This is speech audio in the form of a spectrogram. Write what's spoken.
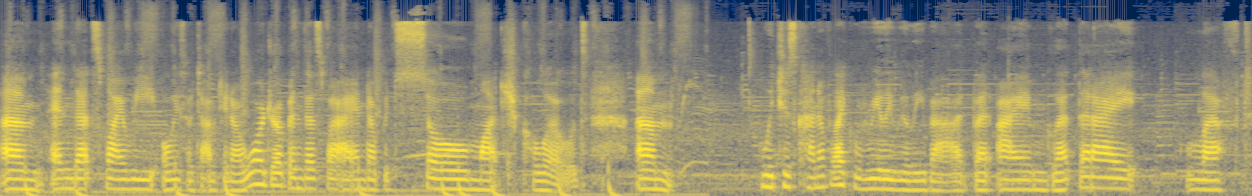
Um, and that's why we always have to update our wardrobe and that's why I end up with so much clothes. Um, which is kind of like really really bad but I'm glad that I left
